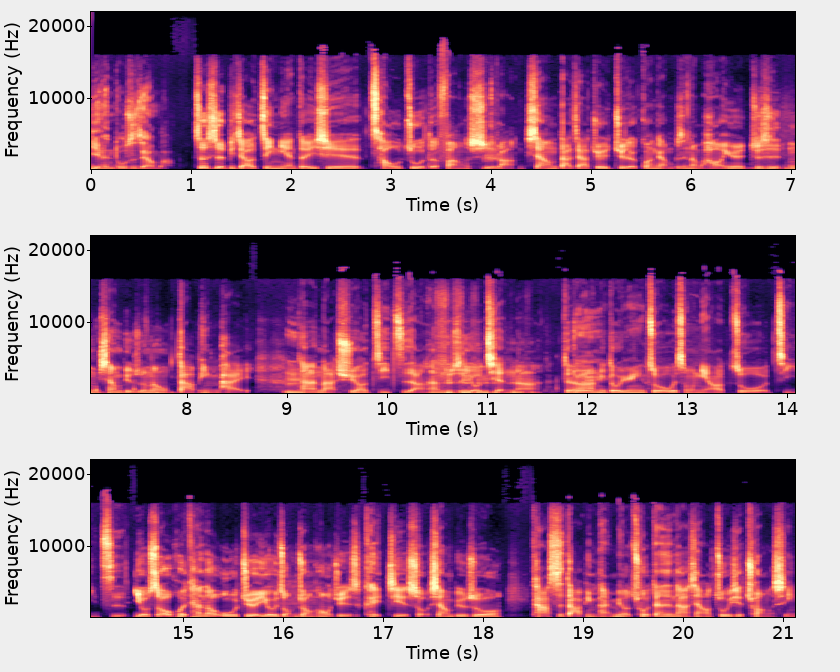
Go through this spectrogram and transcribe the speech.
也很多是这样吧？这是比较近年的一些操作的方式啦，像大家就会觉得观感不是那么好，因为就是嗯，像比如说那种大品牌，他哪需要集资啊？他就是有钱呐、对啊，你都愿意做，为什么你要做集资？有时候会看到，我觉得有一种状况，我觉得是可以接受，像比如说他是大品牌没有错，但是他想要做一些创新，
